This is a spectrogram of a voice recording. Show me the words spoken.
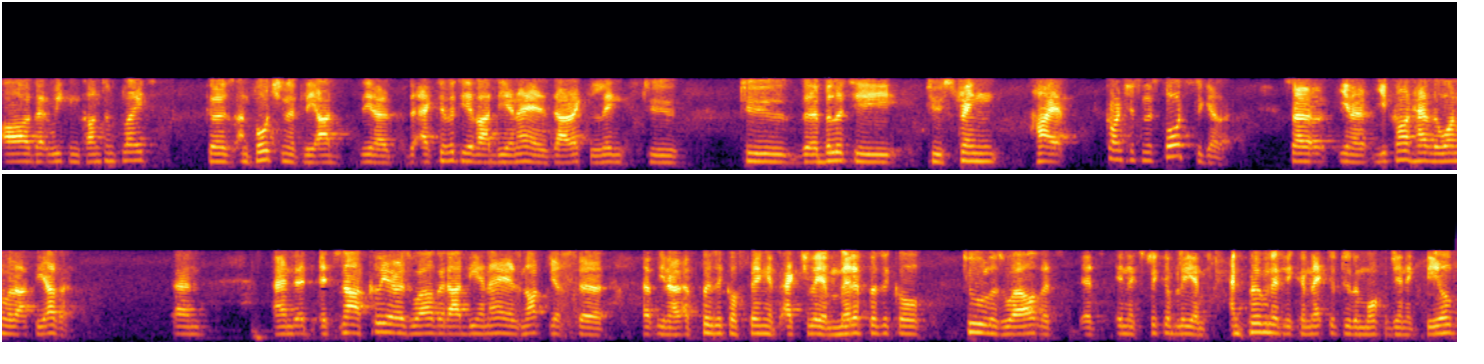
are that we can contemplate. Because unfortunately, our you know the activity of our DNA is directly linked to to the ability to string higher consciousness thoughts together. So you know you can't have the one without the other, and and it, it's now clear as well that our DNA is not just a, a you know a physical thing; it's actually a metaphysical tool as well. That's it's inextricably and, and permanently connected to the morphogenic field,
